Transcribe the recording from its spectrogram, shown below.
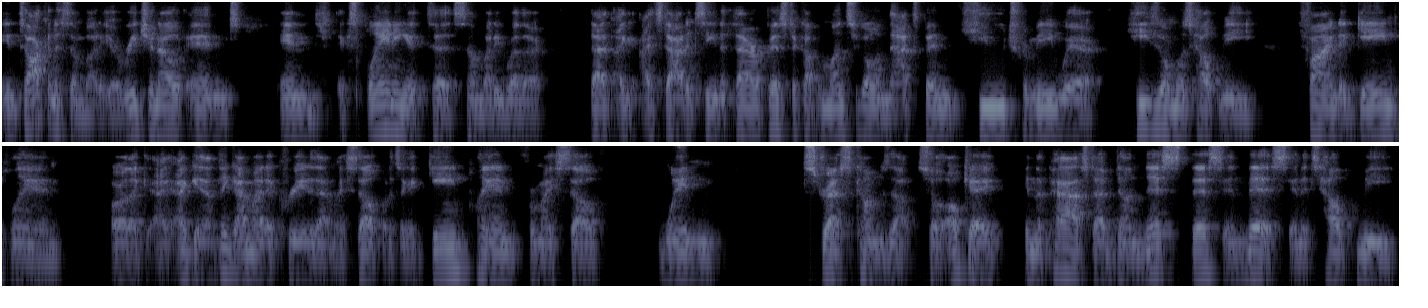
and talking to somebody or reaching out and and explaining it to somebody whether that I, I started seeing a therapist a couple months ago and that's been huge for me where he's almost helped me find a game plan or like I, I think i might have created that myself but it's like a game plan for myself when stress comes up. So, okay, in the past, I've done this, this, and this, and it's helped me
